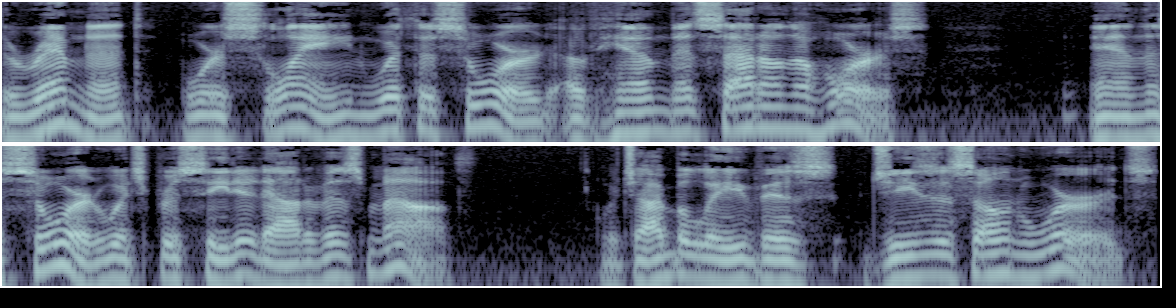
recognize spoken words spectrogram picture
The remnant were slain with the sword of him that sat on the horse, and the sword which proceeded out of his mouth, which I believe is Jesus' own words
